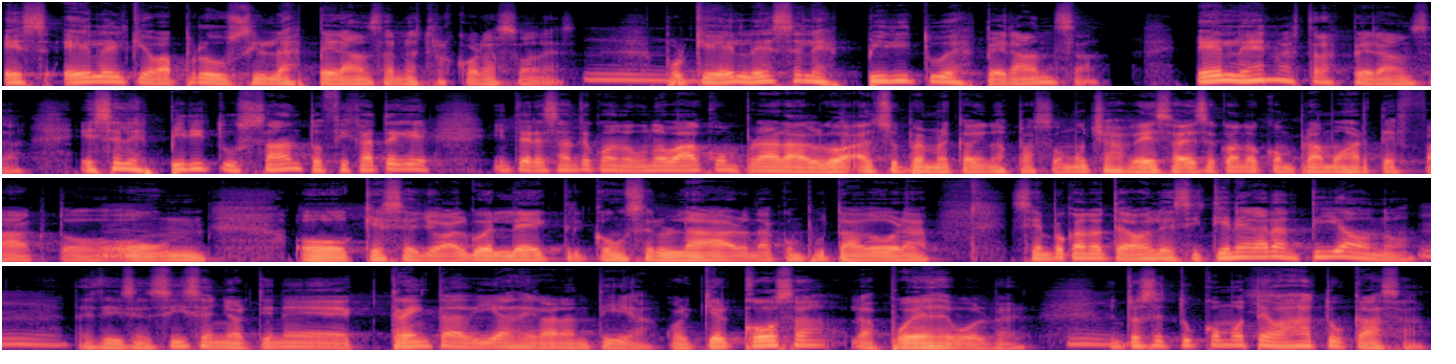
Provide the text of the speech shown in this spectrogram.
es Él el que va a producir la esperanza en nuestros corazones. Porque Mm, Él es el espíritu de esperanza. Él es nuestra esperanza. Es el Espíritu Santo. Fíjate que interesante cuando uno va a comprar algo al supermercado y nos pasó muchas veces, a veces cuando compramos artefactos o Mm. un, o qué sé yo, algo eléctrico, un celular, una computadora. Siempre cuando te vas le decís, ¿tiene garantía o no? mm, Les dicen, sí, señor, tiene 30 días de garantía. Cualquier cosa la puedes devolver. mm. Entonces, ¿tú cómo te vas a tu casa?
